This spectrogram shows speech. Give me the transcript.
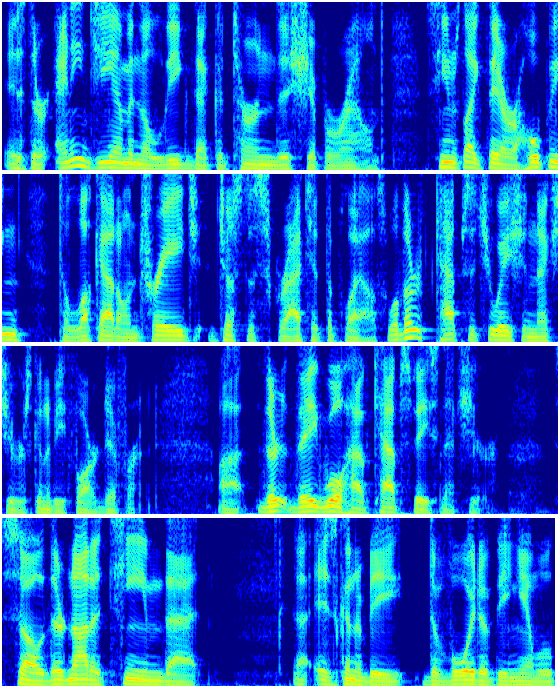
Is there any GM in the league that could turn this ship around? Seems like they are hoping to luck out on trades just to scratch at the playoffs. Well, their cap situation next year is going to be far different. Uh, they will have cap space next year. So they're not a team that uh, is going to be devoid of being able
